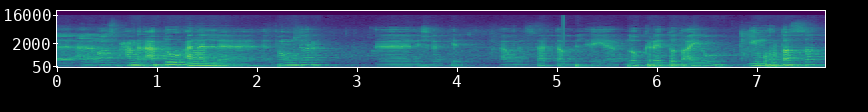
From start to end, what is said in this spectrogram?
أنا المهندس محمد عبده أنا ال founder لشركة أو ال startup اللي هي بلوك ريد dot io دي مختصة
